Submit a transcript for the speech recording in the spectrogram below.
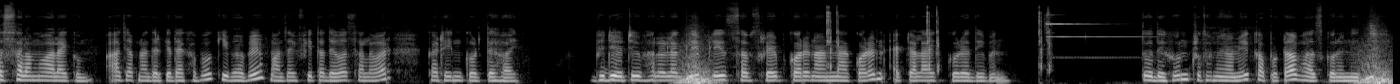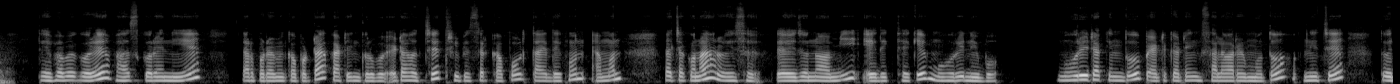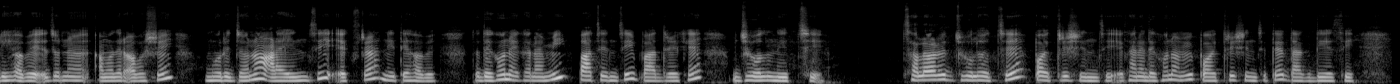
আসসালামু আলাইকুম। আজ আপনাদেরকে দেখাবো কীভাবে মাজায় ফিতা দেওয়া, সালোয়ার কাটিং করতে হয়। ভিডিওটি ভালো লাগলে প্লিজ সাবস্ক্রাইব করেন আর না করেন, একটা লাইক করে দিবেন। তো দেখুন, প্রথমে আমি কাপড়টা ভাজ করে নিচ্ছি। তো এভাবে করে ভাজ করে নিয়ে তারপরে আমি কাপড়টা কাটিং করব। এটা হচ্ছে থ্রি পিসের কাপড়, তাই দেখুন এমন পেঁচাকোনা রয়েছে। এই জন্য আমি এদিক থেকে মুহুরি নিব। মুহুরিটা কিন্তু প্যান্ট কাটিং সালোয়ারের মতো নিচে তৈরি হবে। এজন্য আমাদের অবশ্যই মুহুরির জন্য আড়াই ইঞ্চি এক্সট্রা নিতে হবে। তো দেখুন, এখানে আমি পাঁচ ইঞ্চি বাদ রেখে ঝোল নিচ্ছি। সালোয়ারের ঝোল হচ্ছে পঁয়ত্রিশ ইঞ্চি। এখানে দেখুন, আমি পঁয়ত্রিশ ইঞ্চিতে দাগ দিয়েছি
